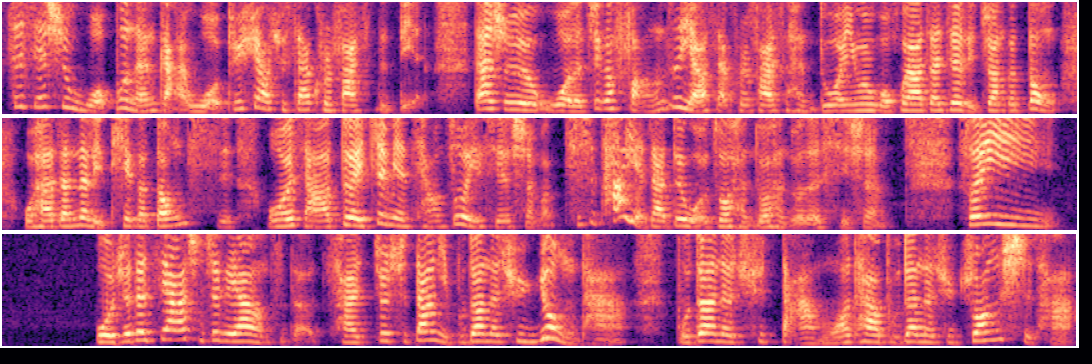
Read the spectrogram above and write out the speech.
这些是我不能改，我必须要去 sacrifice 的点。但是我的这个房子也要 sacrifice 很多，因为我会要在这里钻个洞，我还要在那里贴个东西，我想要对这面墙做一些什么，其实他也在对我做很多很多的牺牲，所以。我觉得家是这个样子的，才就是当你不断的去用它，不断的去打磨它，不断的去装饰它，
